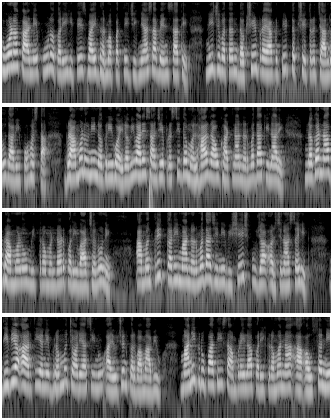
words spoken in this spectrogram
સુવર્ણકાળને પૂર્ણ કરી હિતેશભાઈ ધર્મપત્ની જિજ્ઞાસાબેન સાથે નિજ વતન દક્ષિણ પ્રયાગ તીર્થક્ષેત્ર ચાંદોદ આવી પહોંચતા બ્રાહ્મણોની નગરી હોય. રવિવારે સાંજે પ્રસિદ્ધ મલ્હારરાવ ઘાટના નર્મદા કિનારે નગરના બ્રાહ્મણો, મિત્ર મંડળ, પરિવારજનોને આમંત્રિત કરી માં નર્મદાજીની વિશેષ પૂજા અર્ચના સહિત દિવ્ય આરતી અને બ્રહ્મચોર્યાસીનું આયોજન કરવામાં આવ્યું. માની કૃપાથી સાંભળેલા પરિક્રમાના આ અવસરને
